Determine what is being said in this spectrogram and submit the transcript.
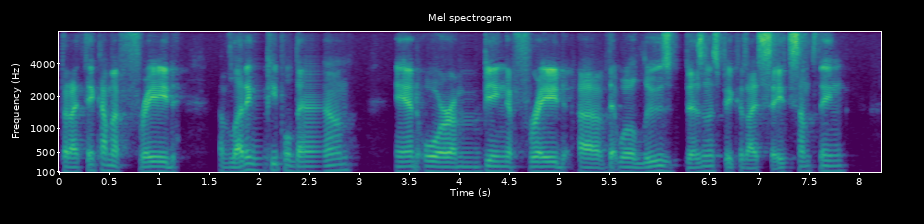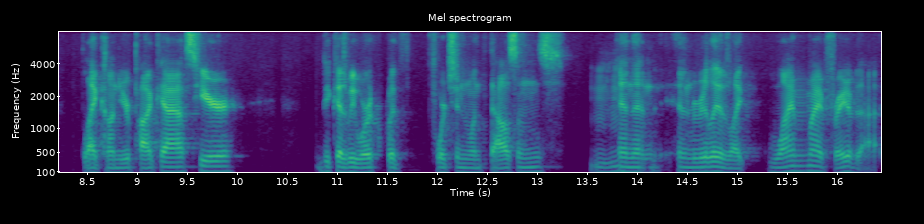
but I think I'm afraid of letting people down, and or I'm being afraid of that we'll lose business because I say something like on your podcast here because we work with Fortune 1000s. Mm-hmm. And then, and really like, why am I afraid of that?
